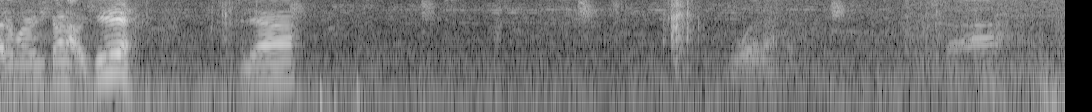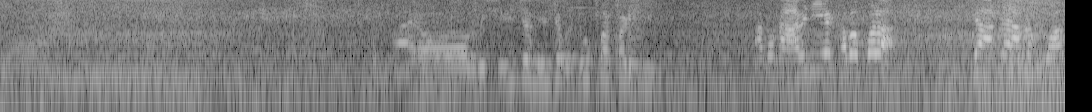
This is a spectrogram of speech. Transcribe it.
અરે મારા ઠીકાણ આવશે. એટલે ઓય રાખો. આ, વાયરો બધી સીવીચો બધું ઉપર પડી ગયું. આ કોક આવી દઈએ, ખબર પડે કે આપણે આપણે ફોન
